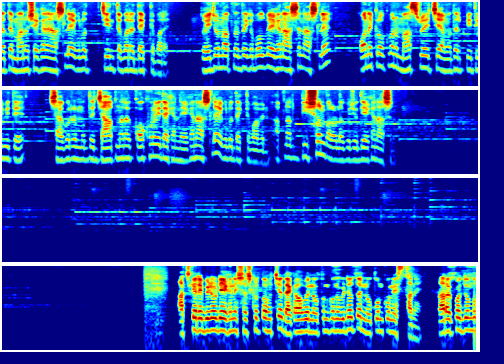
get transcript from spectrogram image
যাতে মানুষ এখানে আসলে এগুলো চিনতে পারে, দেখতে পারে। তো এই জন্য আপনাদেরকে বলব, এখানে আসেন, আসলে অনেক রকমের মাছ রয়েছে আমাদের পৃথিবীতে। সাগরের মধ্যে, যা আপনারা কখনোই দেখেন না এখানে আসলে এগুলো দেখতে পাবেন। আপনার ভীষণ ভালো লাগবে যদি এখানে আসেন। আজকের এই ভিডিওটি এখানে শেষ করতে হচ্ছে। দেখা হবে নতুন কোনো ভিডিওতে নতুন কোনো স্থানে। তার আগ পর্যন্ত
